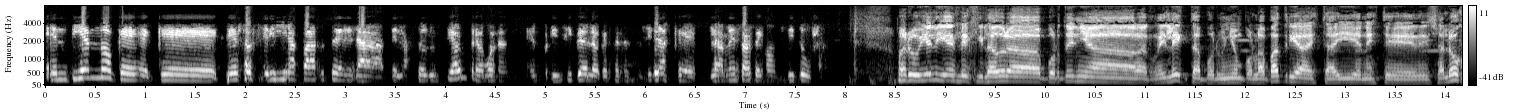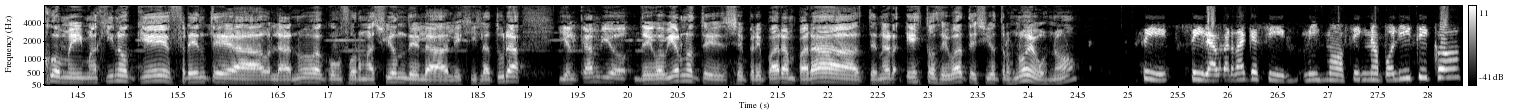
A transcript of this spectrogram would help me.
entiendo que, que, eso sería parte de la, de la solución, pero bueno, en, principio lo que se necesita es que la mesa se constituya. Maru Bieli es legisladora porteña reelecta por Unión por la Patria, está ahí en este desalojo. Me imagino que frente a la nueva conformación de la legislatura y el cambio de gobierno te, se preparan para tener estos debates y otros nuevos, ¿no? Sí, sí, la verdad que sí. Mismo signo político.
